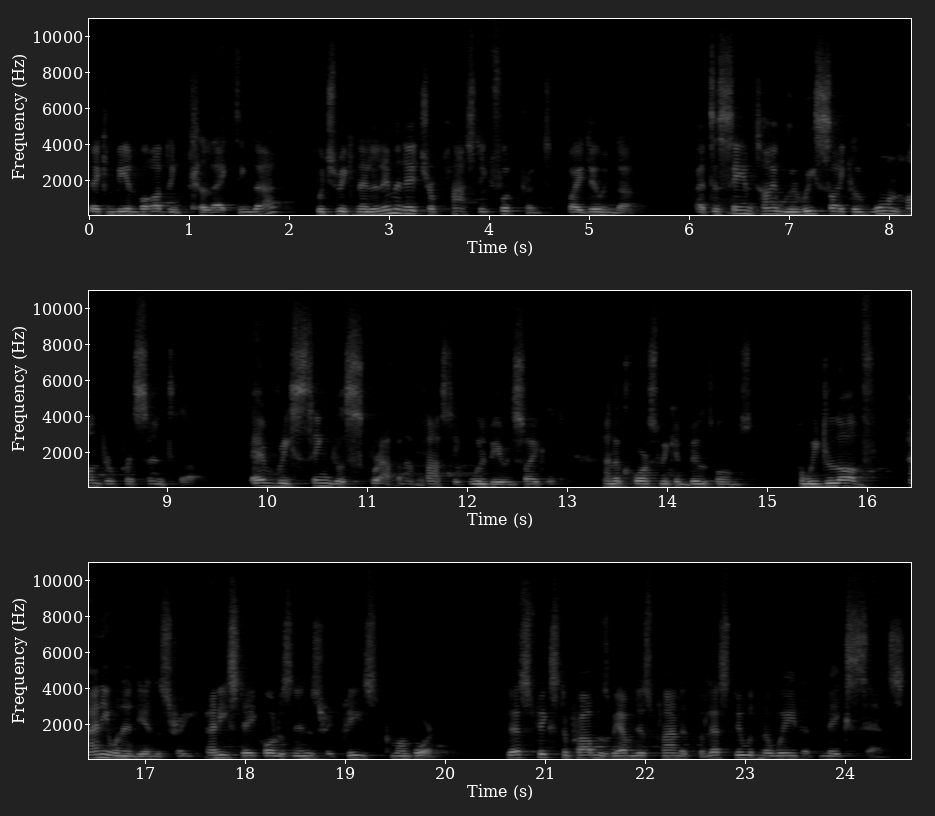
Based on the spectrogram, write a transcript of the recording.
they can be involved in collecting that, which we can eliminate your plastic footprint by doing that. At the same time, we'll recycle 100% of that. Every single scrap of that plastic will be recycled. And of course, we can build homes. And we'd love anyone in the industry, any stakeholders in the industry, please come on board let's fix the problems we have on this planet, but let's do it in a way that makes sense.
